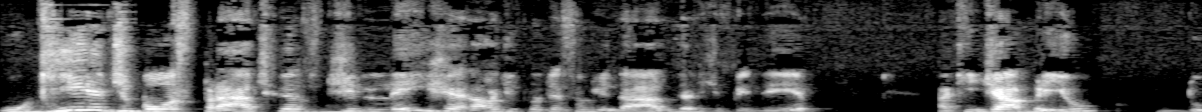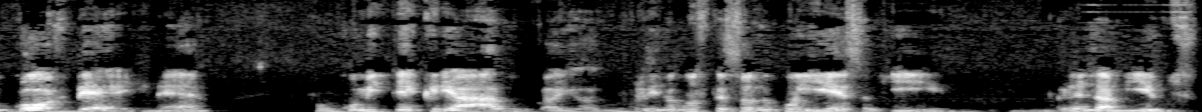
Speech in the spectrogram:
o Guia de Boas Práticas de Lei Geral de Proteção de Dados, LGPD, aqui de abril, do GovBR, né? Foi um comitê criado, inclusive algumas pessoas eu conheço aqui, grandes amigos,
